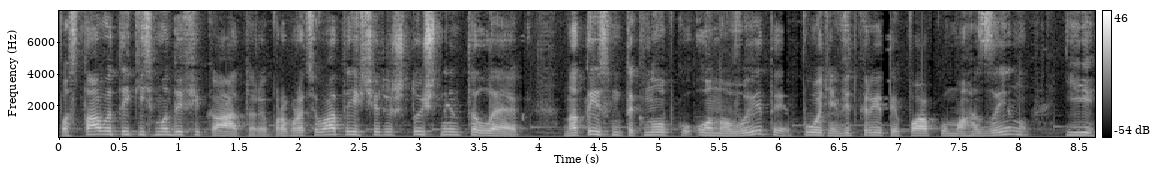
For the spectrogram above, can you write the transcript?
поставити якісь модифікатори, пропрацювати їх через штучний інтелект, натиснути кнопку оновити, потім відкрити папку магазину, і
